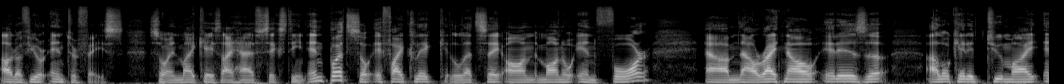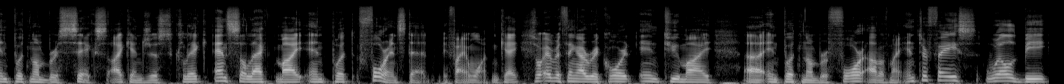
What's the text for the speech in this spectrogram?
out of your interface. So in my case, I have 16 inputs. So if I click, let's say on Mono In 4, um, now right now it is uh, allocated to my input number six. I can just click and select my input four instead if I want, okay? So everything I record into my uh, input number four out of my interface will be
